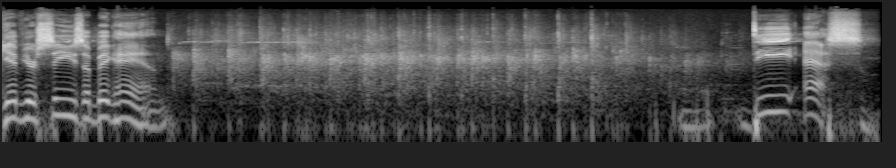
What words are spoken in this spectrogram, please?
Give your C's a big hand. DS.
